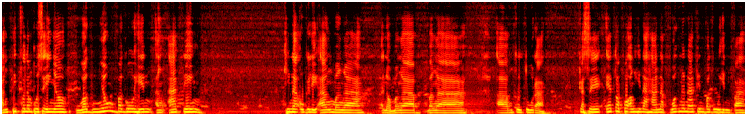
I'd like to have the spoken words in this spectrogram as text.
Ang tip ko lang po sa inyo, huwag niyong baguhin ang ating kinaugali ang mga ano mga mga um, kultura. Kasi ito po ang hinahanap, huwag na natin baguhin pa.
